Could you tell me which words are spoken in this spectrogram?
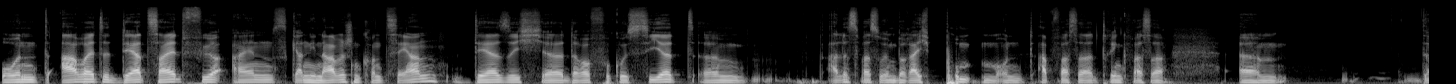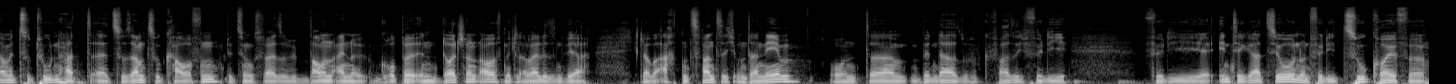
und arbeite derzeit für einen skandinavischen Konzern, der sich äh, darauf fokussiert, ähm, alles, was so im Bereich Pumpen und Abwasser, Trinkwasser ähm, damit zu tun hat, äh, zusammenzukaufen, beziehungsweise wir bauen eine Gruppe in Deutschland auf. Mittlerweile sind wir, ich glaube, 28 Unternehmen und ähm, bin da so quasi für die für die Integration und für die Zukäufe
